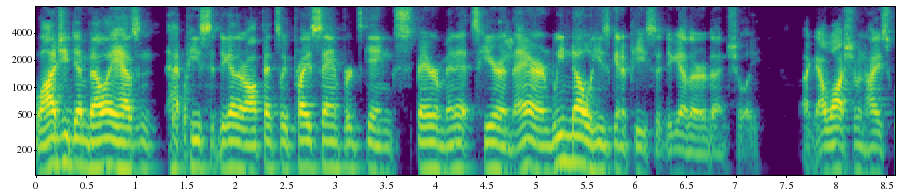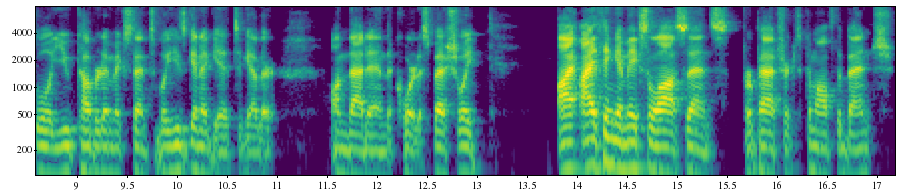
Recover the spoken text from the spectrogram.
Ladji Dembele hasn't pieced it together offensively. Pryce Sandfort's getting spare minutes here and there, and we know he's going to piece it together eventually. Like I watched him in high school. You covered him extensively. He's going to get together on that end of the court, especially. I, I think it makes a lot of sense for Patrick to come off the bench.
